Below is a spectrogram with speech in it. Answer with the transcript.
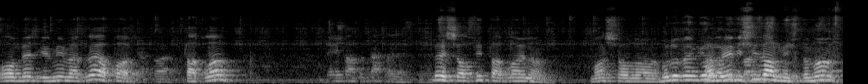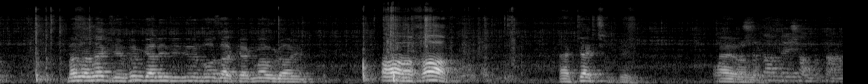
15-20 metre yapar. Yapar. Takla 5-6 takla çıkıyor. 5-6 taklayla. Maşallah. Bunu ben Ben görmedim. bunu dişi zanmıştım ha. Ben ne girdim geldi dedim boz erkekme uğrayayım. Ah ah. Erkek çıktı. Eyvallah. Oturuşundan 5-6 tane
